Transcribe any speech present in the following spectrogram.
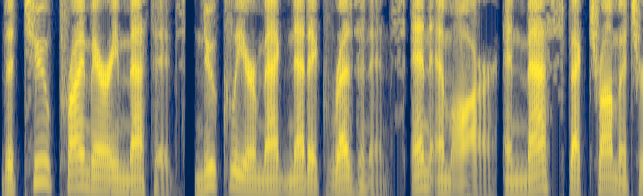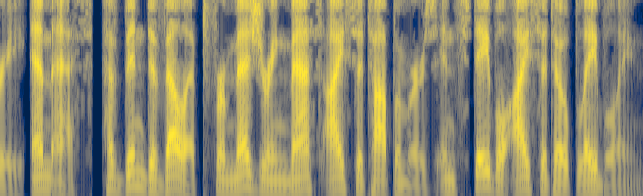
The two primary methods, nuclear magnetic resonance (NMR) and mass spectrometry (MS), have been developed for measuring mass isotopomers in stable isotope labeling.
